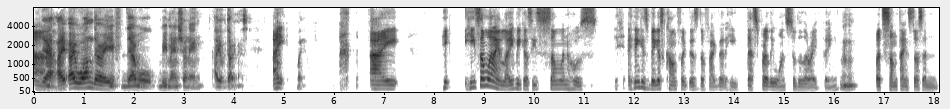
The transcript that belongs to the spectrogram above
yeah. Um, I, I wonder if that will be mentioned in Eye of Darkness. I Wait. I he he's someone I like because he's someone who's I think his biggest conflict is the fact that he desperately wants to do the right thing, Mhm. but sometimes doesn't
